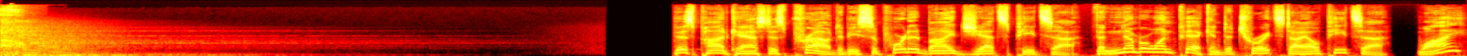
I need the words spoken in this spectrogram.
This podcast is proud to be supported by Jets Pizza, the number one pick in Detroit style pizza. Why?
